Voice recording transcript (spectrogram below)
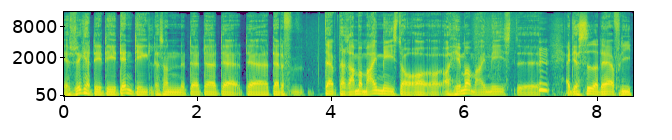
jeg synes ikke, at det, det er den del, der, sådan, der, der, der, der, der, der, der rammer mig mest og, og, og hæmmer mig mest, øh, mm. at jeg sidder der. Fordi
